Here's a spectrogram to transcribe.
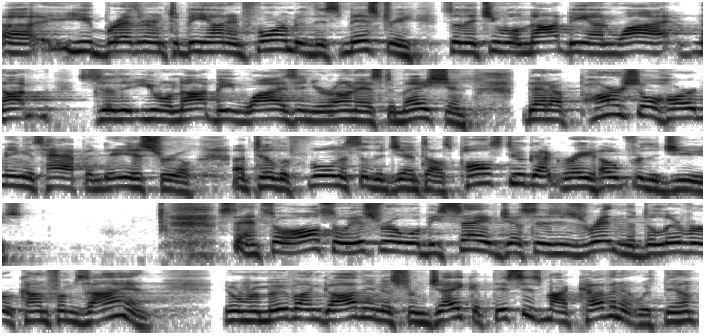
uh, you brethren, to be uninformed of this mystery, so that you will not be unwise, not so that you will not be wise in your own estimation. That a partial hardening has happened to Israel until the fullness of the Gentiles. Paul still got great hope for the Jews. And so also Israel will be saved, just as is written, the deliverer will come from Zion. He'll remove ungodliness from Jacob. This is my covenant with them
